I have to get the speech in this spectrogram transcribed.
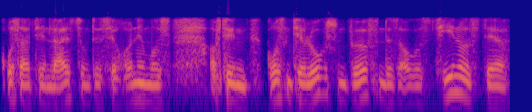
großartigen Leistung des Hieronymus, auf den großen theologischen Würfen des Augustinus, der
